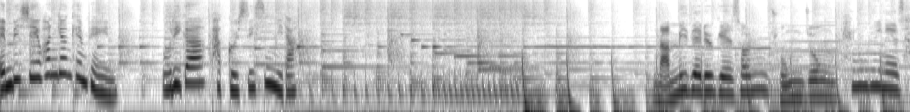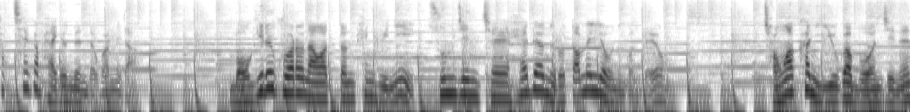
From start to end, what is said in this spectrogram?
MBC 환경 캠페인 우리가 바꿀 수 있습니다. 남미 대륙에선 종종 펭귄의 사체가 발견된다고 합니다. 먹이를 구하러 나왔던 펭귄이 숨진 채 해변으로 떠밀려 오는 건데요. 정확한 이유가 무언지는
